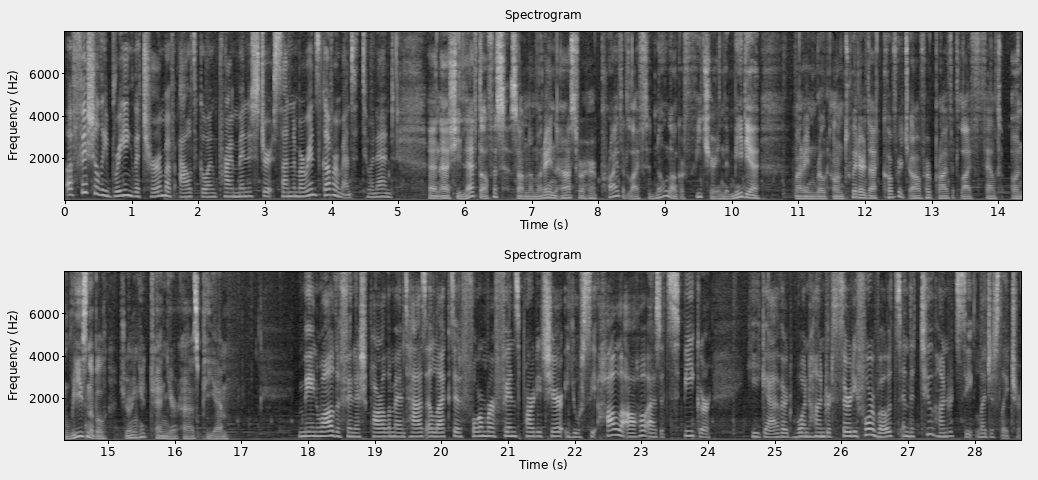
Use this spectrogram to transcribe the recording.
officially bringing the term of outgoing Prime Minister Sanna Marin's government to an end. And as she left office, Sanna Marin asked for her private life to no longer feature in the media. Marin wrote on Twitter that coverage of her private life felt unreasonable during her tenure as PM. Meanwhile, the Finnish parliament has elected former Finns party chair Jussi Halla-aho as its speaker. He gathered 134 votes in the 200 seat legislature.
